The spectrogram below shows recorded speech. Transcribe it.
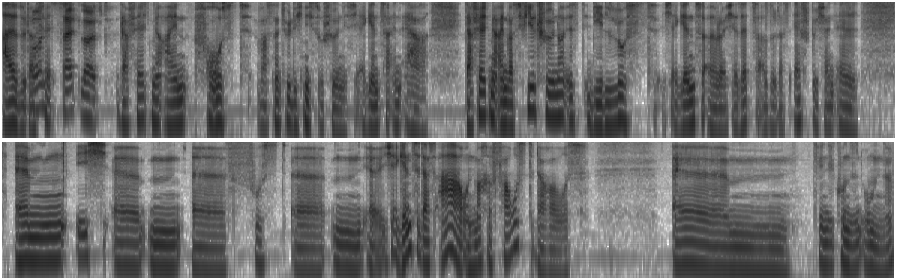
Also da, fällt, Zeit läuft. da fällt mir ein Frust, was natürlich nicht so schön ist. Ich ergänze ein R. Da fällt mir ein, was viel schöner ist, die Lust. Ich ergänze oder ich ersetze also das F durch ein L. Ähm, ich äh, äh, Fust, äh, äh, ich ergänze das A und mache Faust daraus. Ähm, zehn Sekunden sind um, ne?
